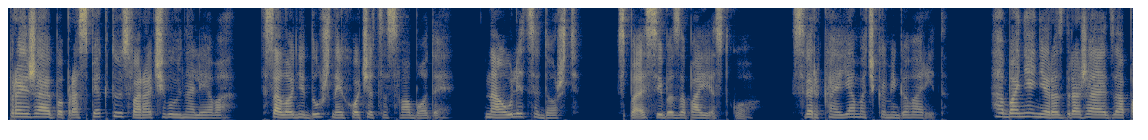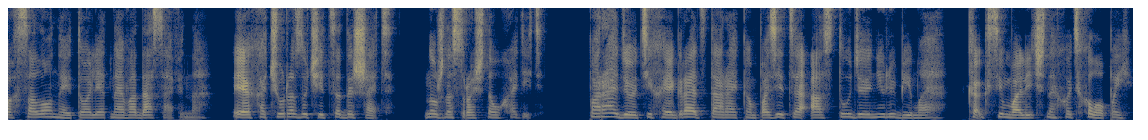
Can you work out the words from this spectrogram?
Проезжаю по проспекту и сворачиваю налево. В салоне душно и хочется свободы. На улице дождь. «Спасибо за поездку», — сверкая ямочками, говорит. Обоняние раздражает запах салона и туалетная вода Сафина. Я хочу разучиться дышать. Нужно срочно уходить. По радио тихо играет старая композиция А-студио «Нелюбимая». Как символично, хоть хлопай.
